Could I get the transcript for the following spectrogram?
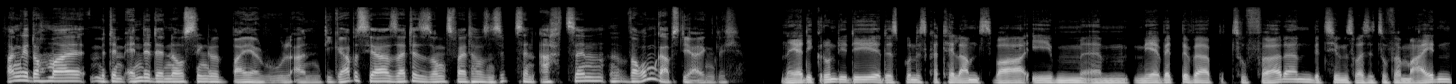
Fangen wir doch mal mit dem Ende der No Single Buyer Rule an. Die gab es ja seit der Saison 2017-18. Warum gab es die eigentlich? Naja, die Grundidee des Bundeskartellamts war eben, ähm, mehr Wettbewerb zu fördern beziehungsweise zu vermeiden,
